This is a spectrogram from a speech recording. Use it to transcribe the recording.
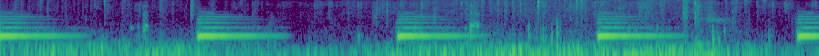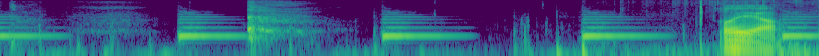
Oh yeah.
